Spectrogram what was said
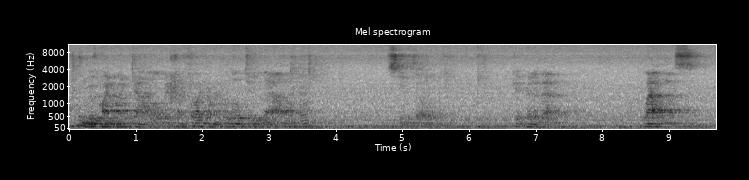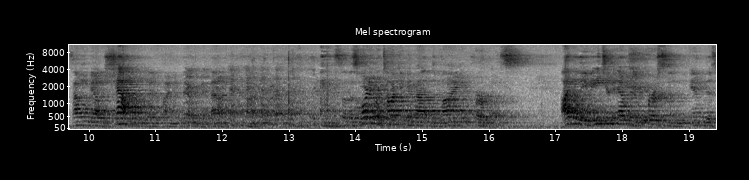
I'm going to move my mic down a little bit. I feel like I'm a little too loud. Uh-huh. Let's see get rid of that loudness. So I won't be able to shout a little bit if I there we go. So this morning we're talking about divine purpose. I believe each and every person in this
